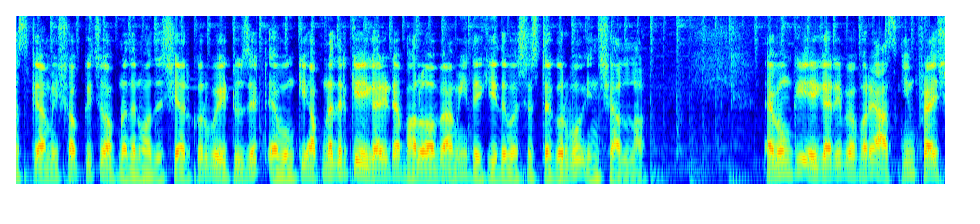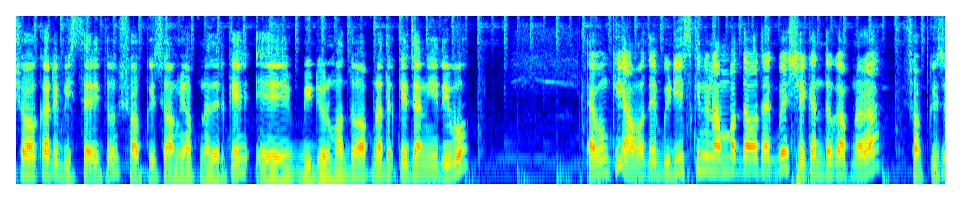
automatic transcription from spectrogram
আজকে আমি সব কিছু আপনাদের মাঝে শেয়ার করব এ টু জেড এবং কি আপনাদেরকে এই গাড়িটা ভালোভাবে আমি দেখিয়ে দেওয়ার চেষ্টা করব, ইনশাআল্লাহ। এবং কি এই গাড়ির ব্যাপারে আস্কিং প্রাইস সহকারে বিস্তারিত সব কিছু আমি আপনাদেরকে এই ভিডিওর মাধ্যমে আপনাদেরকে জানিয়ে দিব। এবং কি আমাদের ভিডিও স্ক্রিনে নাম্বার দেওয়া থাকবে, সেখান থেকে আপনারা সব কিছু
